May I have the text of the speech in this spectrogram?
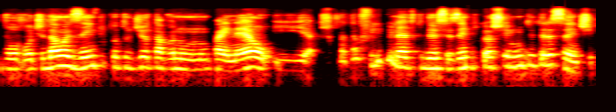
Vou, vou, te dar um exemplo que outro dia eu estava num, num, painel e acho que foi até o Felipe Neto que deu esse exemplo que eu achei muito interessante.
